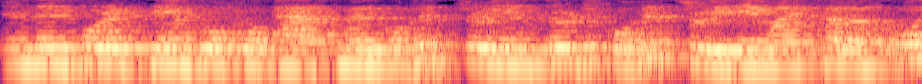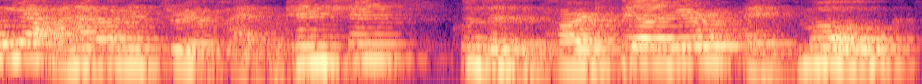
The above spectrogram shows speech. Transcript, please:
And then, for example, for past medical history and surgical history, they might tell us, oh yeah, I have a history of hypertension, congestive heart failure, I smoke,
